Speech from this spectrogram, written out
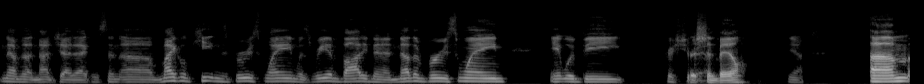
no, no, not Jack Nicholson. Uh, Michael Keaton's Bruce Wayne was re-embodied in another Bruce Wayne, it would be Christian. Christian Bale. Bale. Yeah. Um.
